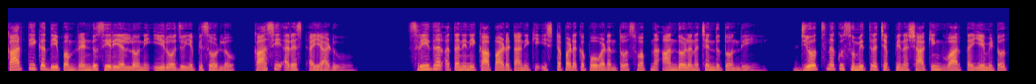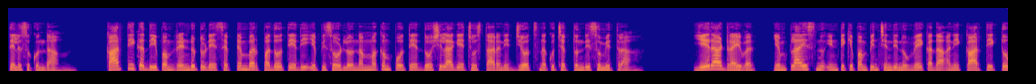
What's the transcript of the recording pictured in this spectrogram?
కార్తీక దీపం రెండు సీరియల్లోని ఈరోజు ఎపిసోడ్లో కాశీ అరెస్ట్ అయ్యాడు. శ్రీధర్ అతనిని కాపాడటానికి ఇష్టపడకపోవడంతో స్వప్న ఆందోళన చెందుతోంది. జ్యోత్స్నకు సుమిత్ర చెప్పిన షాకింగ్ వార్త ఏమిటో తెలుసుకుందాం. కార్తీక దీపం రెండు టుడే సెప్టెంబర్ పదో తేదీ ఎపిసోడ్లో నమ్మకం పోతే దోషిలాగే చూస్తారని జ్యోత్స్నకు చెప్తుంది సుమిత్ర. ఏరా డ్రైవర్ ఎంప్లాయీస్ను ఇంటికి పంపించింది నువ్వే కదా అని కార్తీక్తో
